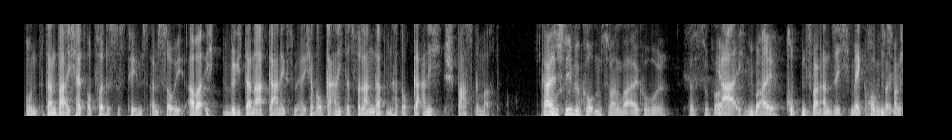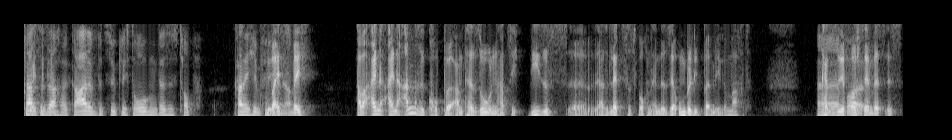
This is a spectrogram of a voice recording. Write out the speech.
Und dann war ich halt Opfer des Systems. I'm sorry. Aber ich wirklich danach gar nichts mehr. Ich habe auch gar nicht das Verlangen gehabt und hat auch gar nicht Spaß gemacht. Geil, ich liebe sein. Gruppenzwang bei Alkohol. Das ist super. Ja, ich, überall. Gruppenzwang an sich, make Gruppenzwang Klasse. Sache. Gerade bezüglich Drogen, das ist top. Kann ich empfehlen. Und weißt ja. du, welch, aber eine, eine andere Gruppe an Personen hat sich dieses, äh, also letztes Wochenende sehr unbeliebt bei mir gemacht. Kannst du Äh, dir boah, vorstellen, wer es ist?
